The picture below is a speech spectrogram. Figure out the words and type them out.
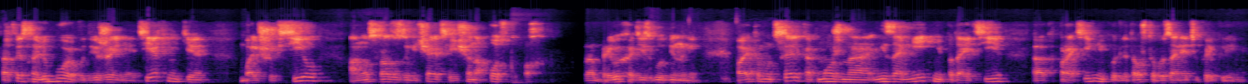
Соответственно, любое выдвижение техники, больших сил, оно сразу замечается еще на подступах при выходе из глубины. Поэтому цель как можно незаметнее подойти э, к противнику для того, чтобы занять укрепление.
